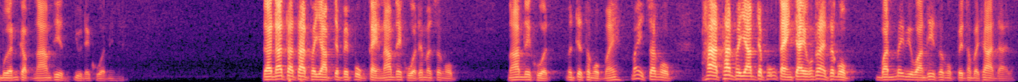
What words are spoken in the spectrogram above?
เหมือนกับน้ำที่อยู่ในขวดนี่ดังนั้นถ้าท่านพยายามจะไปปรุงแต่งน้ำในขวดให้มันสงบ น้ำในขวด มันจะสงบไหม ไม่สงบ ถ้าท่านพยายามจะปรุงแต่งใจของท่านสงบ มันไม่มีวันที่สงบเป็นธรรมชาติได้หรอก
